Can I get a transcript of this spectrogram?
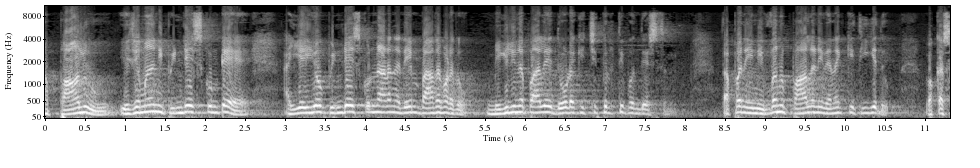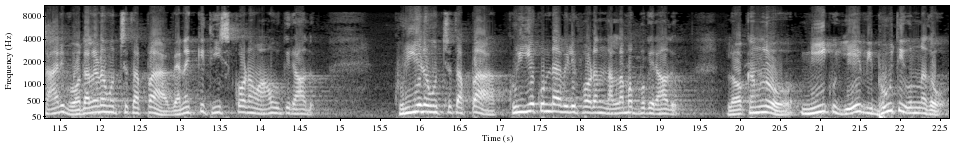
ఆ పాలు యజమాని పిండేసుకుంటే అయ్యయ్యో పిండేసుకున్నాడని అదేం బాధపడదు. మిగిలిన పాలే దూడకిచ్చి తృప్తి పొందేస్తుంది. తప్ప నేను ఇవ్వను పాలని వెనక్కి తీయదు. ఒకసారి వదలడం వచ్చు తప్ప వెనక్కి తీసుకోవడం ఆవుకి రాదు. కురియడం వచ్చు తప్ప కురియకుండా వెళ్ళిపోవడం నల్లమబ్బుకి రాదు. లోకంలో నీకు ఏ విభూతి ఉన్నదో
